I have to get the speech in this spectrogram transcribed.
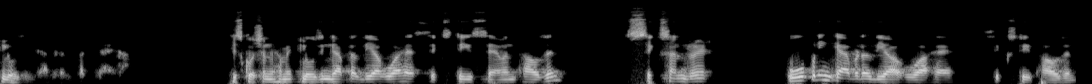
क्लोजिंग कैपिटल बच जाएगा। इस क्वेश्चन में हमें क्लोजिंग कैपिटल दिया हुआ है sixty seven thousand six hundred opening capital दिया हुआ है sixty thousand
